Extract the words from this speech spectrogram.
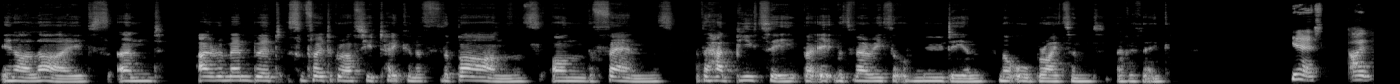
in our lives. And I remembered some photographs you'd taken of the barns on the fens they had beauty, but it was very sort of moody and not all bright and everything. Yes, I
